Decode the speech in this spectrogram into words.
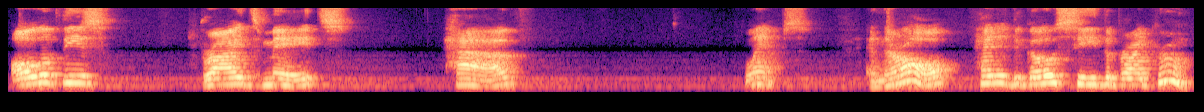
all of these bridesmaids have lamps, and they're all headed to go see the bridegroom.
